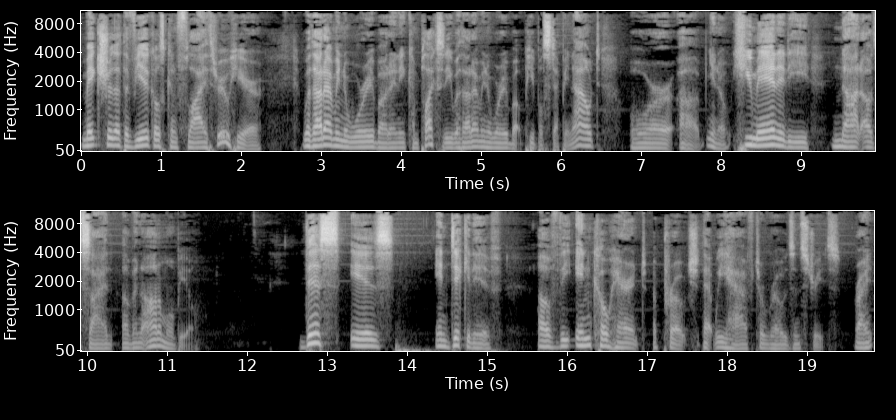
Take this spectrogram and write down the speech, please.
make sure that the vehicles can fly through here without having to worry about any complexity, without having to worry about people stepping out or uh, you know humanity not outside of an automobile. This is indicative of the incoherent approach that we have to roads and streets, right?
